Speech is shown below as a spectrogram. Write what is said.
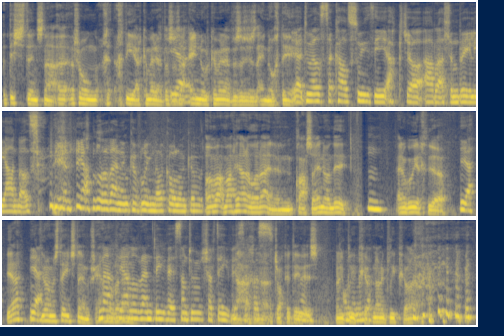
y distance na y, rhwng ch- chdi a'r cymeriad. Os oes Ie. yeah. enw'r cymeriad, os oes enw chdi. Ie, dwi'n meddwl sa cael swyddi actio arall yn really anodd. Ni yn Rhian Loren yn cyflwyno Colon Cymru. Ond mae ma Rhianna Loren yn clas o enw, yndi? Mm. Enw gwir chdi do? Ie. Ie? Ie. Dwi'n am y stage name, Na, Rhianna Rhian Loren. Loren Davies, ond dwi'n siarad Davies, Na, achos... na, dropio Davies. Hmm. Na ni Ond yn blipio, ymwneud. na ni blipio, na.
